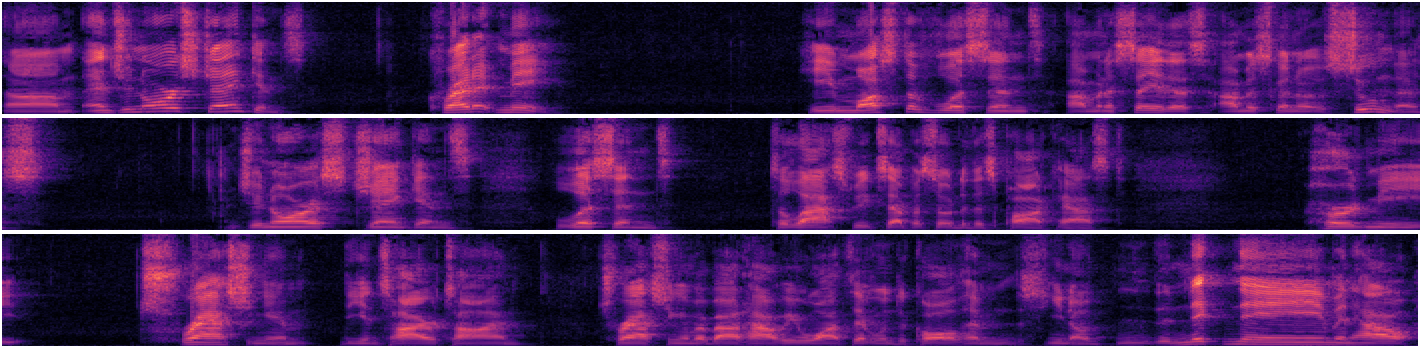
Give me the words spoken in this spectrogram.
Um, and Janoris Jenkins, credit me. He must have listened. I'm going to say this. I'm just going to assume this. Janoris Jenkins listened to last week's episode of this podcast, heard me trashing him the entire time, trashing him about how he wants everyone to call him, you know, the nickname and how,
